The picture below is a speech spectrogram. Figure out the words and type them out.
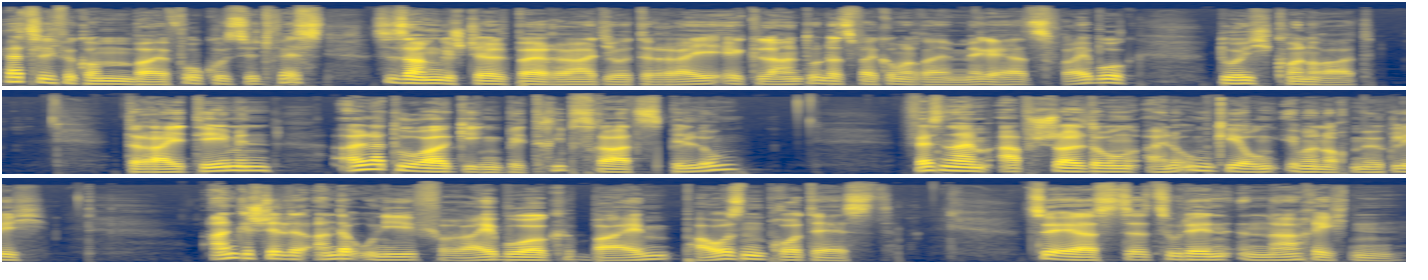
Herzlich willkommen bei Fokus Südwest, zusammengestellt bei Radio Dreieckland 102,3 MHz Freiburg durch Konrad. Drei Themen: Alnatura gegen Betriebsratsbildung, Fessenheim Abschaltung, eine Umkehrung immer noch möglich, Angestellte an der Uni Freiburg beim Pausenprotest. Zuerst zu den Nachrichten.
